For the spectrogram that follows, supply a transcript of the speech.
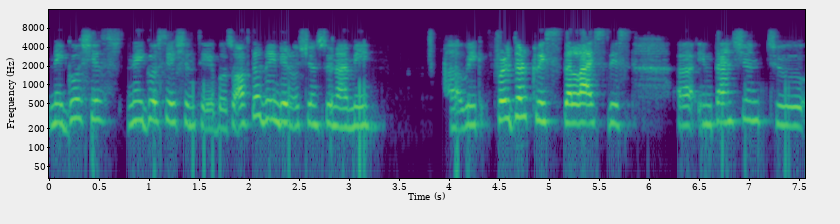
negotiation negotiation table. So after the Indian Ocean tsunami, uh, we further crystallized this uh, intention to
